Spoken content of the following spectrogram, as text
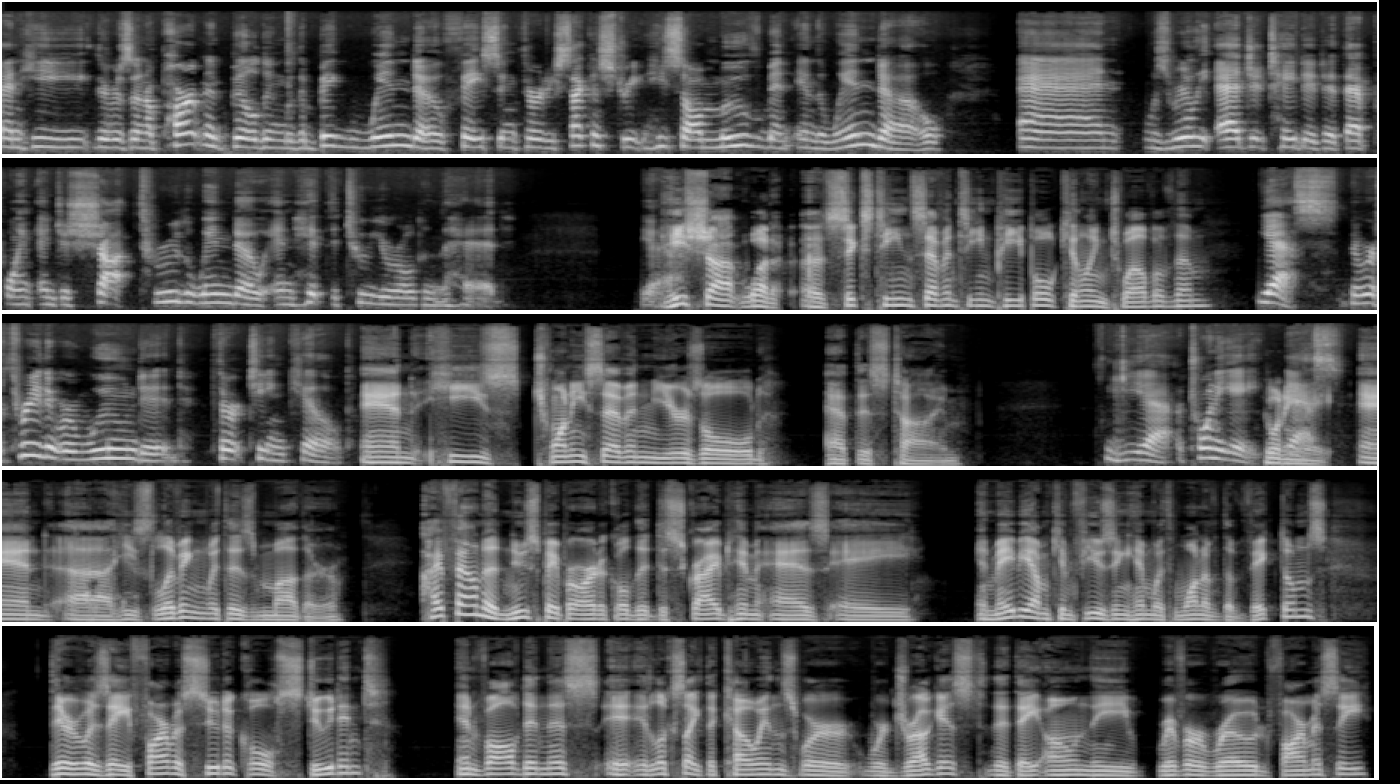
and he there was an apartment building with a big window facing 32nd street and he saw movement in the window and was really agitated at that point and just shot through the window and hit the two year old in the head yeah. He shot what, uh, 16, 17 people, killing 12 of them? Yes. There were three that were wounded, 13 killed. And he's 27 years old at this time. Yeah, 28. 28. Yes. And uh, he's living with his mother. I found a newspaper article that described him as a, and maybe I'm confusing him with one of the victims. There was a pharmaceutical student involved in this? It, it, looks like the Cohens were were druggists that they own the River Road Pharmacy.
